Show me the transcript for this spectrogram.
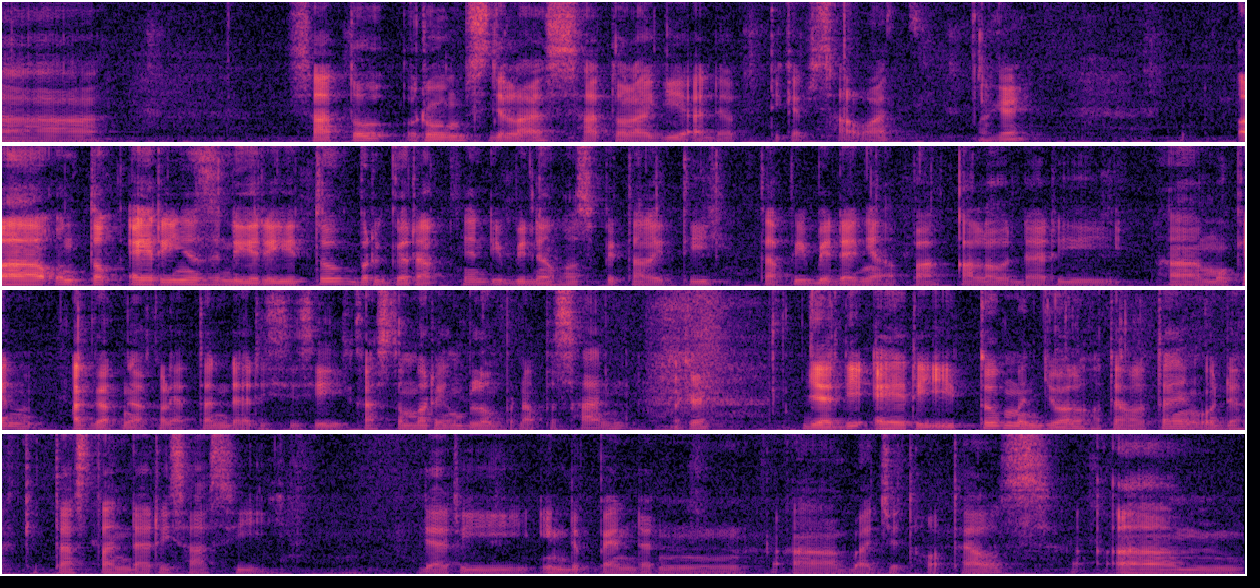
uh, satu rooms jelas, satu lagi ada tiket pesawat. Oke. Uh, untuk Airy-nya sendiri itu bergeraknya di bidang hospitality, tapi bedanya apa? Kalau dari uh, mungkin agak nggak kelihatan dari sisi customer yang belum pernah pesan. Oke. Jadi Airy itu menjual hotel-hotel yang udah kita standarisasi dari independent uh, budget hotels. Um,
